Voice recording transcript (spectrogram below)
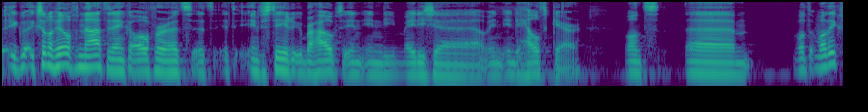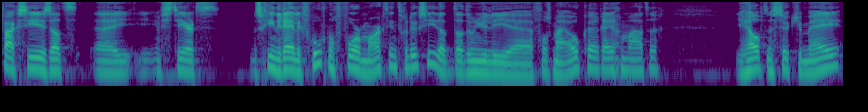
Ik, ik zat nog heel even na te denken over het, het, het investeren überhaupt in, in die medische, in, in de healthcare. Want uh, wat, wat ik vaak zie is dat uh, je investeert misschien redelijk vroeg, nog voor marktintroductie. Dat, dat doen jullie uh, volgens mij ook uh, regelmatig. Je helpt een stukje mee.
